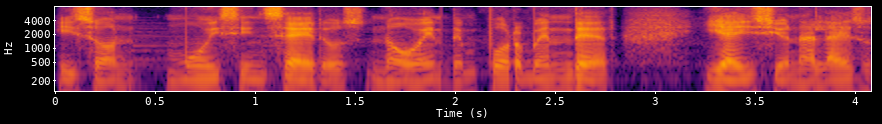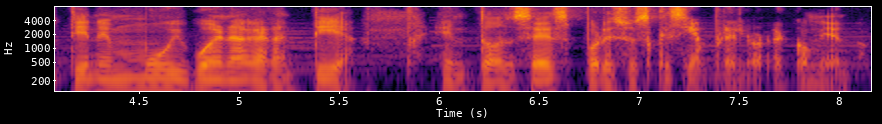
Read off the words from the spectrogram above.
y son muy sinceros, no venden por vender y adicional a eso tienen muy buena garantía. Entonces, por eso es que siempre lo recomiendo.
